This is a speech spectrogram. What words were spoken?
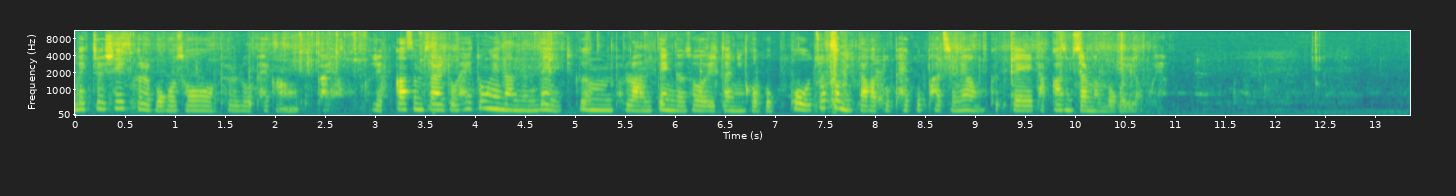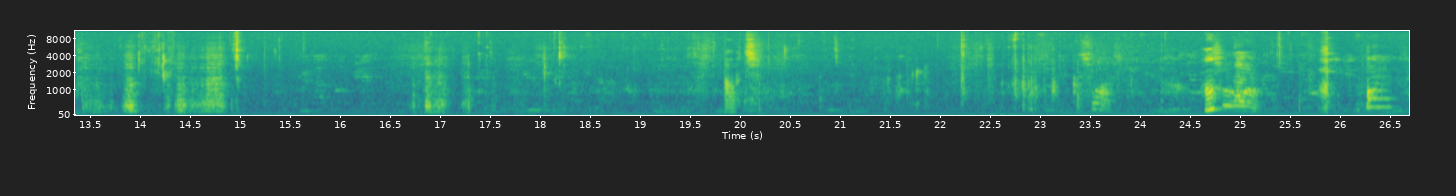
단백질 쉐이크를 먹어서 별로 배가 안 고파요. 그리고 닭가슴살도 해동해놨는데 지금 별로 안 땡겨서 일단 이거 먹고 조금 있다가 또 배고파지면 그때 닭가슴살만 먹으려고요. 아우치 수아 어? 신강이 뽕!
